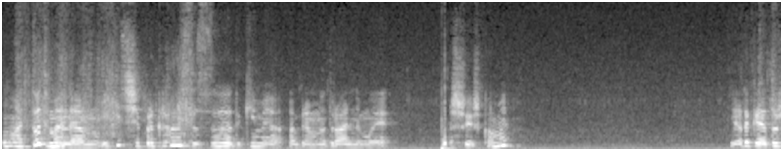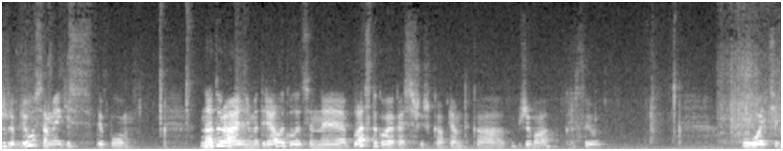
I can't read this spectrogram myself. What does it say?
О, тут в мене якісь ще прикраси з такими прям натуральними шишками. Я таке дуже люблю, саме якісь, типу, натуральні матеріали, коли це не пластикова якась шишка, а прям така жива, красива. Потім.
